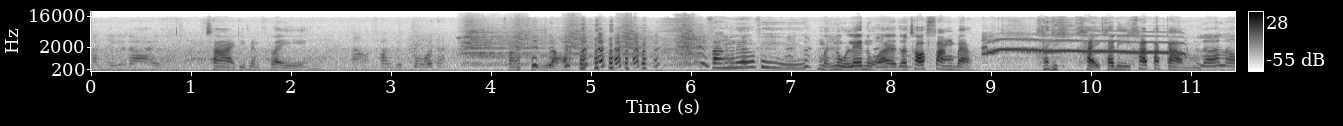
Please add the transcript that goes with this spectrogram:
อันไหนก็ได้เหรอ ใช่ที่เป็นเพลงอ้าวฟังเดอะโกสอะ ฟังผีเหรอ ฟังเรื่องผีเหมือนหนูเลยหนูอะจะชอบฟังแบบคดีไขคดีฆาตกรรม แล้วเหรอ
